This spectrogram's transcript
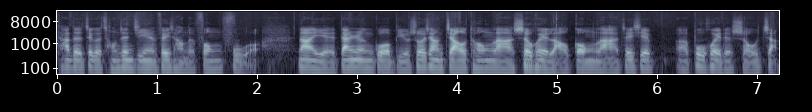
她的这个从政经验非常的丰富哦。那也担任过，比如说像交通啦、社会劳工啦这些呃部会的首长，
